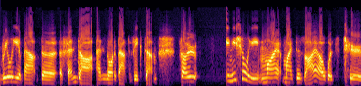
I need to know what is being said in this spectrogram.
really about the offender and not about the victim. So initially, my, my desire was to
